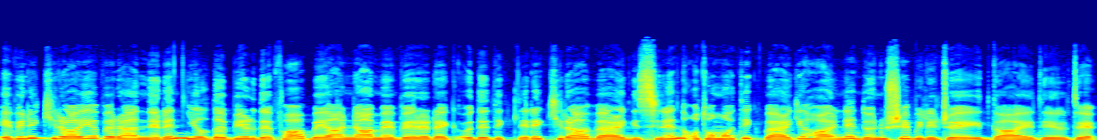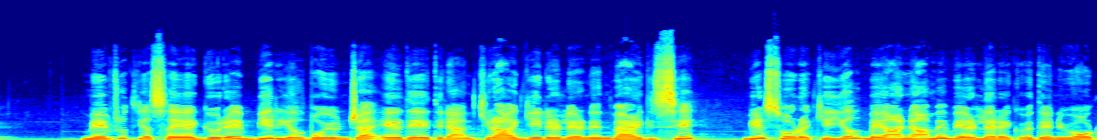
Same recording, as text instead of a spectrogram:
Evini kiraya verenlerin yılda bir defa beyanname vererek ödedikleri kira vergisinin otomatik vergi haline dönüşebileceği iddia edildi. Mevcut yasaya göre bir yıl boyunca elde edilen kira gelirlerinin vergisi bir sonraki yıl beyanname verilerek ödeniyor.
